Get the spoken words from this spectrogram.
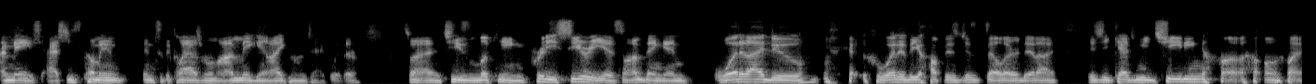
I made as she's coming into the classroom, I'm making eye contact with her. So and she's looking pretty serious. So I'm thinking, what did I do? what did the office just tell her? Did I did she catch me cheating on my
